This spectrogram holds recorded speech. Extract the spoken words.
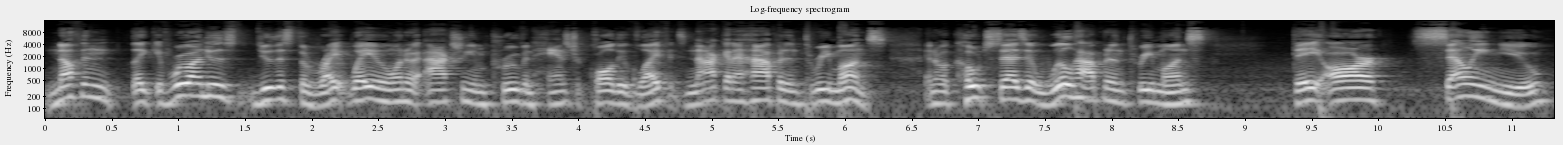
Nothing like if we want to do this do this the right way, we want to actually improve, enhance your quality of life, it's not gonna happen in three months. And if a coach says it will happen in three months, they are selling you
